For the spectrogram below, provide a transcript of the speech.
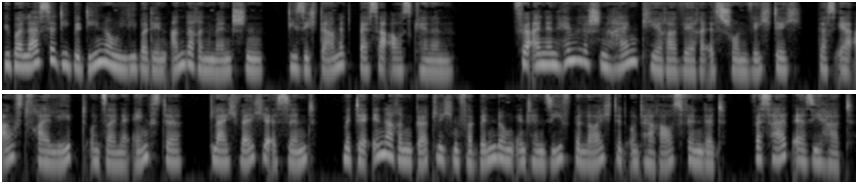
Überlasse die Bedienung lieber den anderen Menschen, die sich damit besser auskennen. Für einen himmlischen Heimkehrer wäre es schon wichtig, dass er angstfrei lebt und seine Ängste, gleich welche es sind, mit der inneren göttlichen Verbindung intensiv beleuchtet und herausfindet, weshalb er sie hat.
